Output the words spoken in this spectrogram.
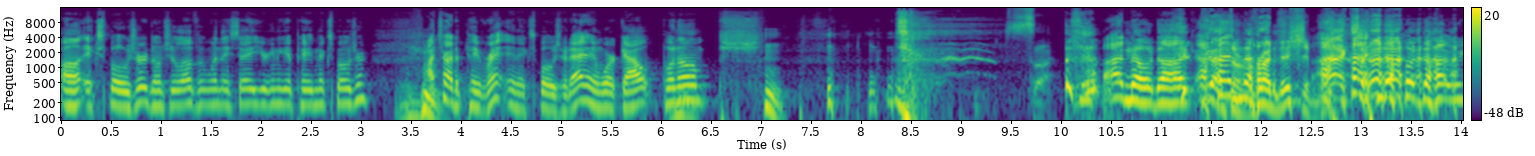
uh, exposure. Don't you love it when they say you're going to get paid in exposure? Mm-hmm. I tried to pay rent in exposure. That didn't work out. But, um, psh, I know, dog. You got I to know. run this shit back. I know, dog. We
